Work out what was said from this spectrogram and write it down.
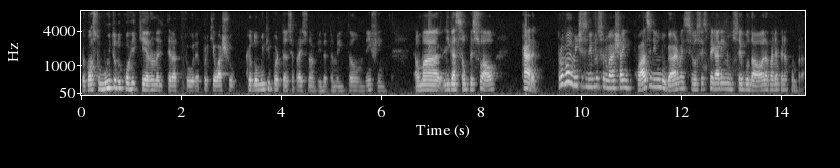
Eu gosto muito do corriqueiro na literatura, porque eu acho que eu dou muita importância para isso na vida também. Então, enfim, é uma ligação pessoal. Cara, provavelmente esse livro você não vai achar em quase nenhum lugar, mas se vocês pegarem num sebo da hora, vale a pena comprar.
